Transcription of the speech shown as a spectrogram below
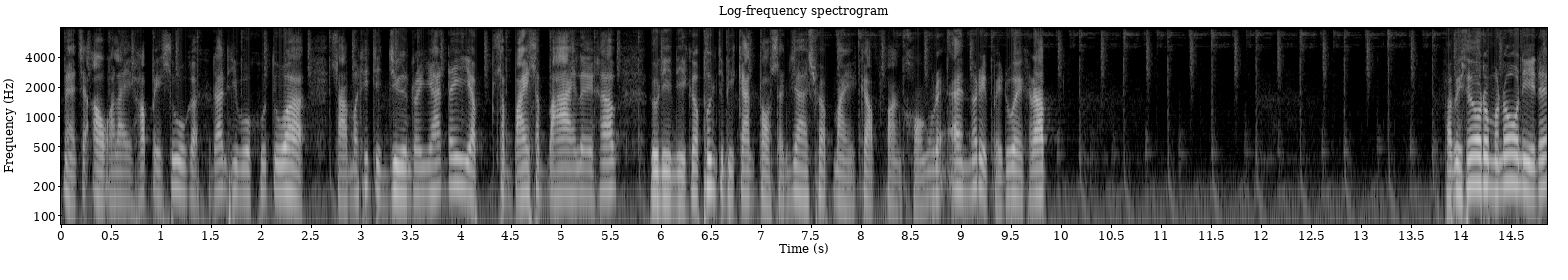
แหมจะเอาอะไรครับไปสู้กับด้านทีโบคูตัว สามารถที่จะยืนระยะได้แบบสบายๆเลยครับลูนินนี่ก็เพิ่งจะมีการต่อสัญญาฉบับใหม่กับฝั่งของเรอัลมาดริดไปด้วยครับ ฟาบิเซโอโรมาโนนี่ได้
